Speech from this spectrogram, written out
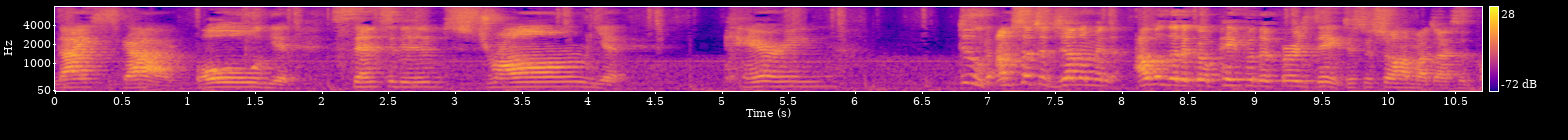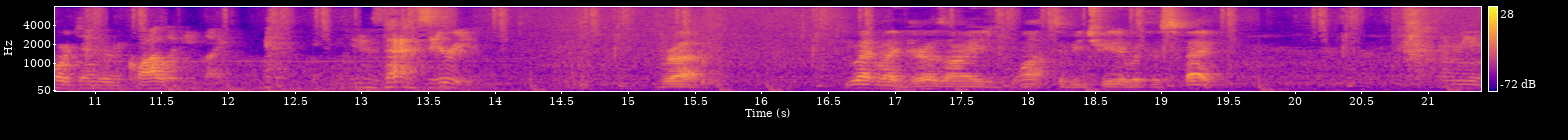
nice guy, bold yet sensitive, strong yet caring. Dude, I'm such a gentleman. I would let a girl pay for the first date just to show how much I support gender equality. Like, it's that serious. Bruh, you act like girls our age want to be treated with respect. I mean,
